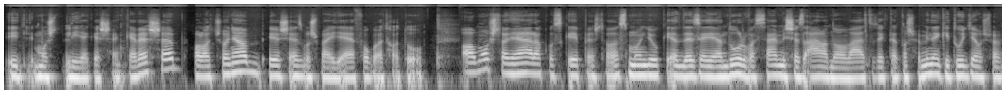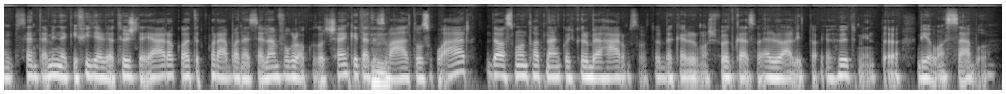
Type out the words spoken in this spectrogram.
így most lényegesen kevesebb, alacsonyabb, és ez most már egy elfogadható. A mostani árakhoz képest, ha azt mondjuk, de ez egy ilyen durva szám, és ez állandóan változik, tehát most már mindenki tudja, most már szerintem mindenki figyeli a tőzsdei árakat, korábban ezzel nem foglalkozott senki, tehát ez hmm. változó ár, de azt mondhatnánk, hogy kb. háromszor többe kerül most földgázba előállítani a hőt, mint biomasszából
